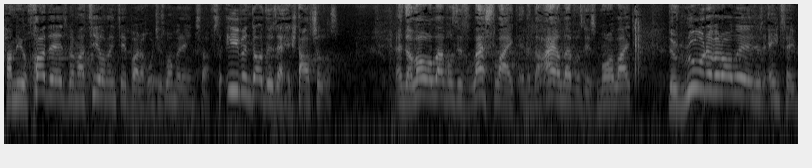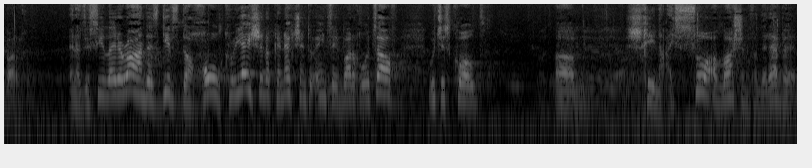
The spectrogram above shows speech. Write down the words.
Hamiyuchada is b'matil l'intei baruch, which is one with Ein Sof. So even though there's a Hishtalshalus, and the lower levels there's less light, and in the higher levels there's more light, the root of it all is, is Baruch. And as you see later on, this gives the whole creation a connection to Ein Sof Baruch itself, which is called um, Shechina. I saw a Lashon from the Rebbe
